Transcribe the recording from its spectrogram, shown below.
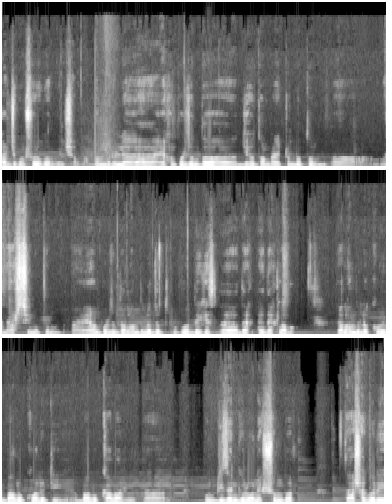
কার্যক্রম শুরু করব ইনশাল্লাহ আলহামদুলিল্লাহ এখন পর্যন্ত যেহেতু আমরা একটু নতুন মানে আসছি নতুন এখন পর্যন্ত আলহামদুলিল্লাহ যতটুকু দেখে, দেখলাম আলহামদুলিল্লাহ খুবই ভালো কোয়ালিটি ভালো কালার এবং ডিজাইনগুলো অনেক সুন্দর। তা আশা করি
